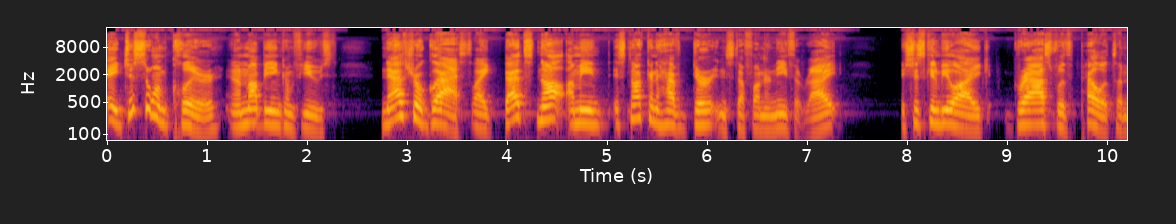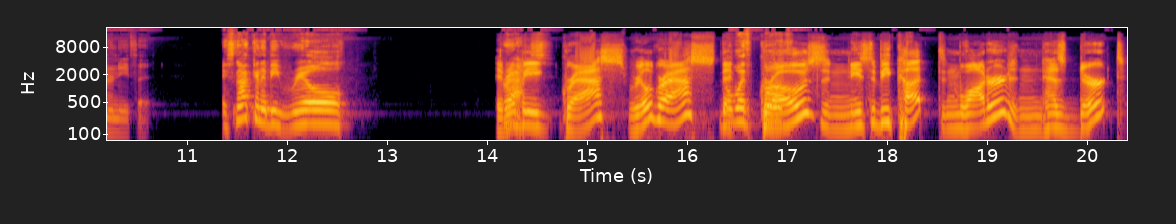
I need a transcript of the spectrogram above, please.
hey, just so I'm clear and I'm not being confused, natural glass, like that's not. I mean, it's not going to have dirt and stuff underneath it, right? It's just going to be like grass with pellets underneath it. It's not going to be real. It will be Grass. real grass that with grows and needs to be cut and watered and has dirt.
